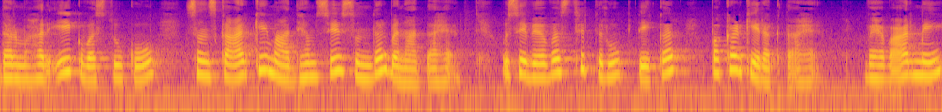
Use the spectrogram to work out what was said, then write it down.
धर्म हर एक वस्तु को संस्कार के माध्यम से सुंदर बनाता है। उसे व्यवस्थित रूप देकर पकड़ के रखता है। व्यवहार में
